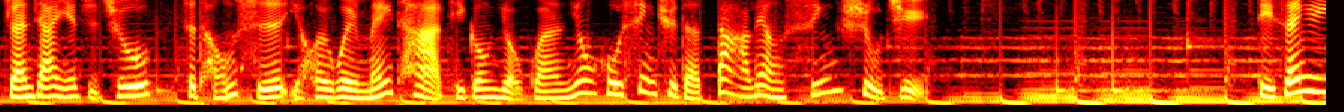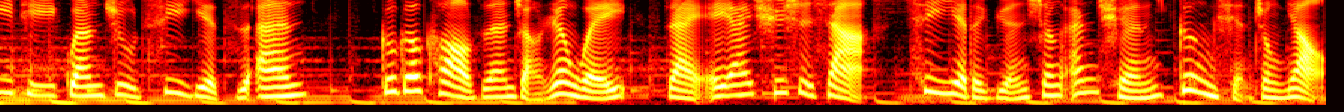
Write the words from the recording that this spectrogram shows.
专家也指出，这同时也会为 Meta 提供有关用户兴趣的大量新数据。第三个议题关注企业资安，Google Cloud 资安长认为，在 AI 趋势下，企业的原生安全更显重要。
